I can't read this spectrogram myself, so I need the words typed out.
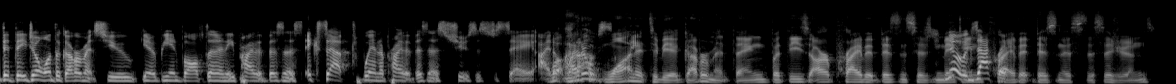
that they don't want the government to, you know, be involved in any private business, except when a private business chooses to say, "I don't." well, I don't want something." it to be a government thing, but these are private businesses making exactly. private business decisions.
